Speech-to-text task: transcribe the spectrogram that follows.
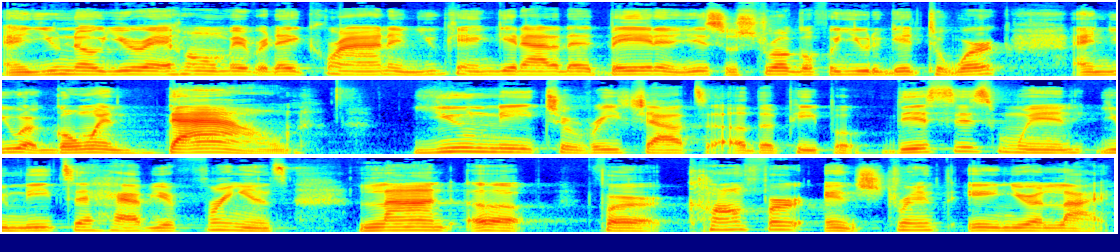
and you know you're at home every day crying and you can't get out of that bed and it's a struggle for you to get to work and you are going down, you need to reach out to other people. This is when you need to have your friends lined up for comfort and strength in your life.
